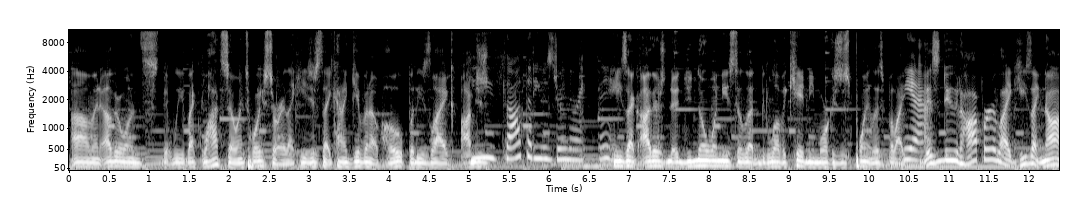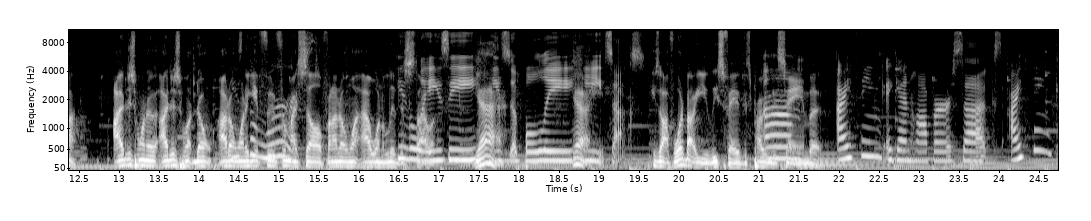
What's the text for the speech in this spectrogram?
Um, and other ones that we like Lotso in Toy Story, like he's just like kind of giving up hope, but he's like, I'm just he thought that he was doing the right thing He's like, oh, there's no, no one needs to let love a kid anymore because it's pointless. But like Yeah. this dude Hopper, like he's like, nah, I just want to, I just want don't, I don't He's want to the get food for worst. myself, and I don't want, I want to live he's this style. lazy Yeah. he's a bully Yeah. he sucks He's off. What about you, least fave? It's probably the Um, same, but i think again hopper sucks i think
